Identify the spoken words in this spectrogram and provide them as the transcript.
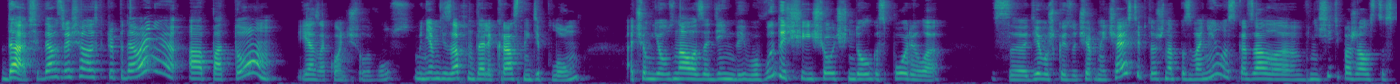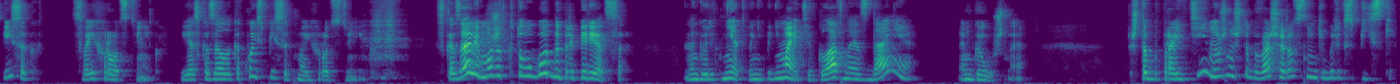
Да, всегда возвращалась к преподаванию, а потом я закончила вуз. Мне внезапно дали красный диплом, о чем я узнала за день до его выдачи, еще очень долго спорила с девушкой из учебной части, потому что она позвонила, сказала, внесите, пожалуйста, список своих родственников. Я сказала, какой список моих родственников? Сказали, может кто угодно припереться. Она говорит, нет, вы не понимаете, в главное здание, МГУшное, чтобы пройти, нужно, чтобы ваши родственники были в списке.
